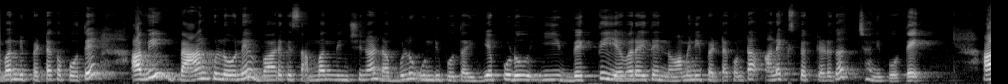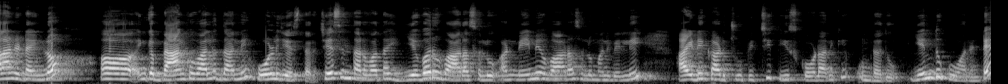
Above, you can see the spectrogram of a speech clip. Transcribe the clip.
ఎవరిని పెట్టకపోతే అవి బ్యాంకులోనే వారికి సంబంధించిన డబ్బులు ఉండిపోతాయి. ఎప్పుడు ఈ వ్యక్తి ఎవరైతే నామినీ పెట్టకుండా అన్ఎక్స్పెక్టెడ్గా చనిపోతే. అలాంటి టైంలో ఇంకా బ్యాంకు వాళ్ళు దాన్ని హోల్డ్ చేస్తారు. చేసిన తర్వాత ఎవరు వారసులు? అండ్ మేమే వారసులు అని వెళ్ళి ఐడి కార్డు చూపించి తీసుకోవడానికి ఉండదు. ఎందుకు అనంటే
